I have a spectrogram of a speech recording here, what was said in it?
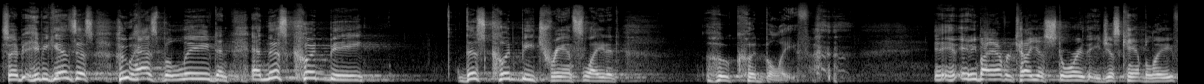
So he begins this, who has believed, and, and this could be this could be translated, who could believe? Anybody ever tell you a story that you just can't believe?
